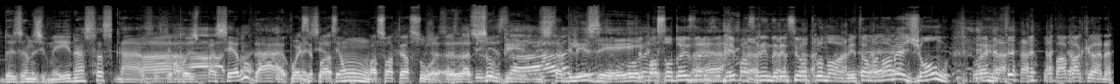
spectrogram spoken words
Dois anos e meio nessas casas. Ah, Depois passei a tá. alugar. Depois você passou, um... passou até a sua. Já Subi, estabilizei. Você passou dois anos É. e meio passando endereço e outro nome. Então, meu nome é John. Tá bacana.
